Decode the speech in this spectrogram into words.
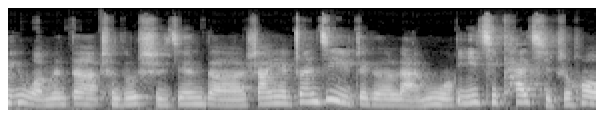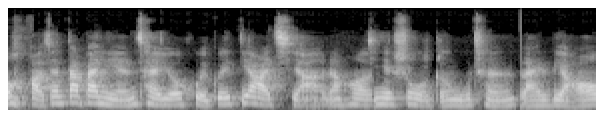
我们的晨读时间的商业传记这个栏目第一期开启之后，好像大半年才有回归第二期啊。然后今天是我跟吴晨来聊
